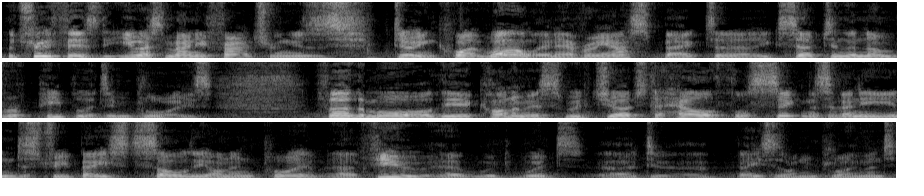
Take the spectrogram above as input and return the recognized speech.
The truth is that US manufacturing is doing quite well in every aspect, uh, except in the number of people it employs. Furthermore, the economists would judge the health or sickness of any industry based solely on employment. Uh, few uh, would, would do, base it on employment.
